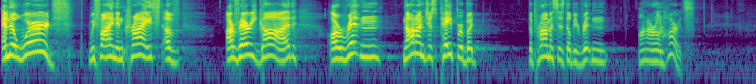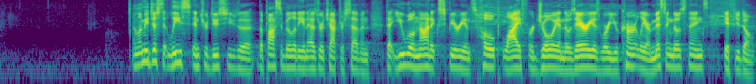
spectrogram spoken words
And the words we find in Christ of our very God are written not on just paper, but the promise is they'll be written on our own hearts. And let me just at least introduce you to the possibility in Ezra chapter 7 that you will not experience hope, life, or joy in those areas where you currently are missing those things if you don't.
